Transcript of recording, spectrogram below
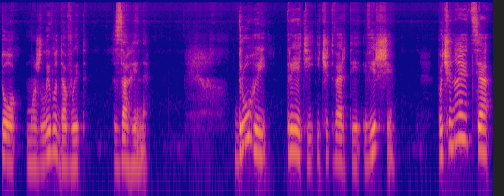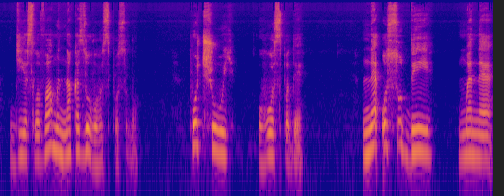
то, можливо, Давид загине. Другий, третій і четвертий вірші починаються дієсловами наказового способу. Почуй, Господи, не осуди мене,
